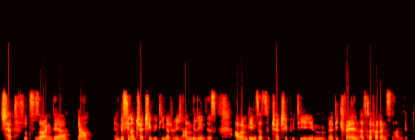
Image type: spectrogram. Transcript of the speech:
Chat sozusagen, der ja ein bisschen an ChatGPT natürlich angelehnt ist, aber im Gegensatz zu ChatGPT eben äh, die Quellen als Referenzen angibt.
